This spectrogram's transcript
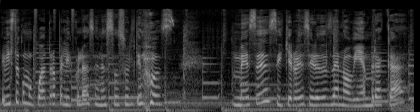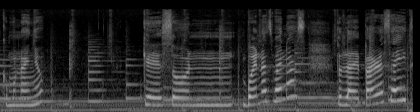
He visto como cuatro películas en estos últimos meses. Y quiero decir desde noviembre acá, como un año que son buenas, buenas, pues la de Parasite,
